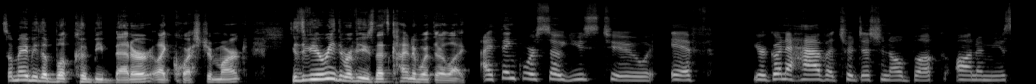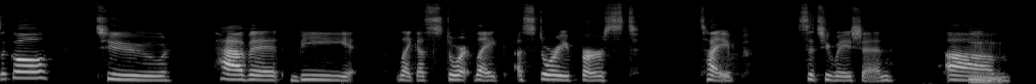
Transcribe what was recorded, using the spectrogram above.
So maybe the book could be better. Like question mark. Because if you read the reviews, that's kind of what they're like. I think we're so used to if you're going to have a traditional book on a musical to have it be like a story like a story first type situation um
